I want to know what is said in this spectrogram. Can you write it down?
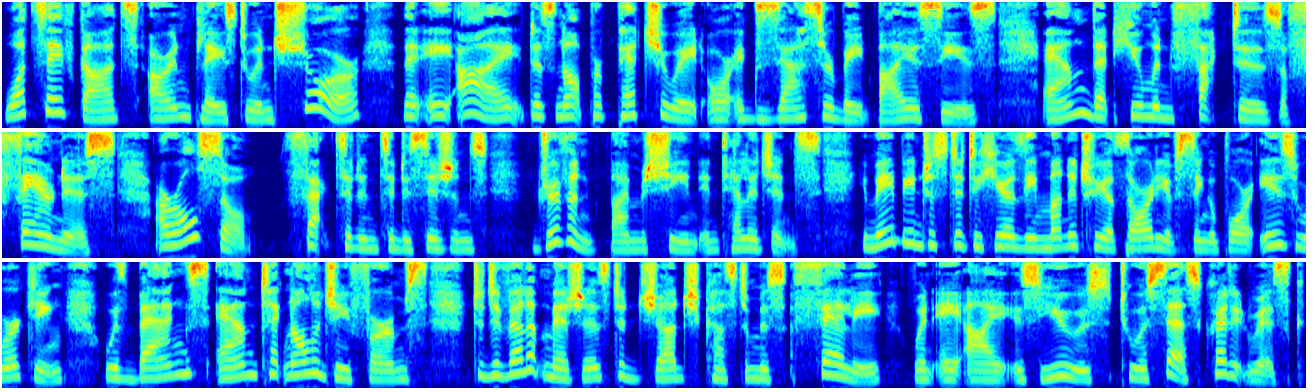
What safeguards are in place to ensure that AI does not perpetuate or exacerbate biases and that human factors of fairness are also factored into decisions driven by machine intelligence. You may be interested to hear the Monetary Authority of Singapore is working with banks and technology firms to develop measures to judge customers fairly when AI is used to assess credit risk.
